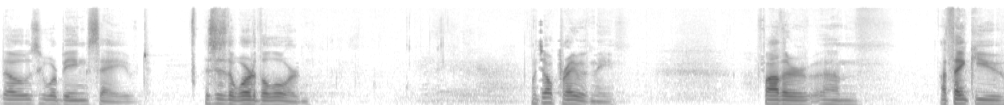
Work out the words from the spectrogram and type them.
those who were being saved. This is the word of the Lord. Would y'all pray with me? Father, um, I thank you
